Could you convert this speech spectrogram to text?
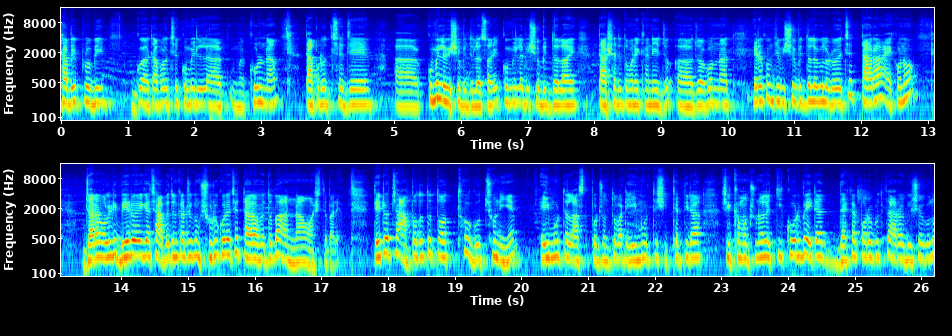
সাবিপ্রবি তারপর হচ্ছে কুমিল্লা খুলনা, তারপর হচ্ছে যে কুমিল্লা বিশ্ববিদ্যালয় সরি কুমিল্লা বিশ্ববিদ্যালয়, তার সাথে তোমার এখানে জগন্নাথ, এরকম যে বিশ্ববিদ্যালয়গুলো রয়েছে, তারা এখনও যারা অলরেডি বের হয়ে গেছে, আবেদন কার্যক্রম শুরু করেছে, তারা হয়তো বা আর নাও আসতে পারে। তো এটা হচ্ছে আপাতত তথ্য গুচ্ছ নিয়ে, এই মুহূর্তে লাস্ট পর্যন্ত বাট এই মুহূর্তে শিক্ষার্থীরা, শিক্ষা মন্ত্রণালয় কী করবে, এটা দেখার পরবর্তীতে আরও বিষয়গুলো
